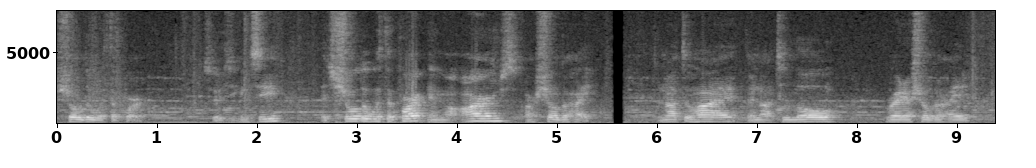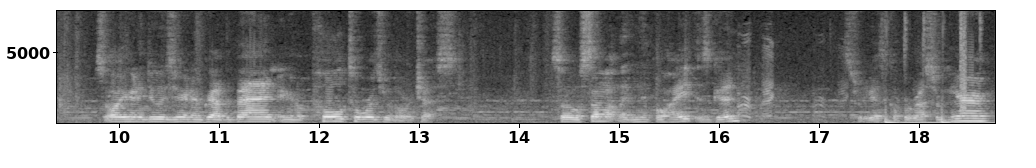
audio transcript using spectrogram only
shoulder width apart. So as you can see, it's shoulder width apart and my arms are shoulder height. They're not too high, they're not too low, right at shoulder height. So all you're gonna do is you're gonna grab the band, and you're gonna pull towards your lower chest. So somewhat like nipple height is good. So you guys a couple reps from here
